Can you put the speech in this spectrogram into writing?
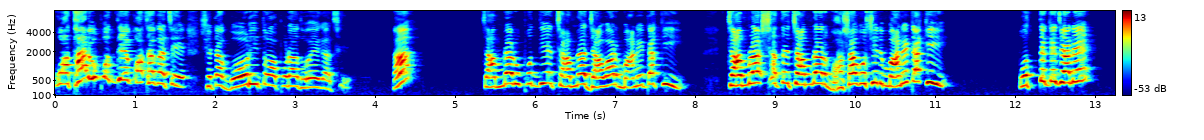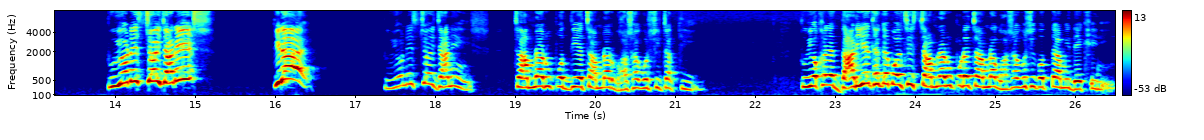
কথার উপর দিয়ে কথা গেছে, সেটা গৌরহিত অপরাধ হয়ে গেছে। হ্যাঁ? চামড়ার উপর দিয়ে চামড়া যাওয়ার মানেটা কি? চামড়ার সাথে চামড়ার ঘষাঘষির মানেটা কি? প্রত্যেকে জানে? তুইও নিশ্চয় জানিস? কি রে? তুইও নিশ্চয় জানিস? চামড়ার উপর দিয়ে চামড়ার ঘষাঘষিটা কি? তুই ওখানে দাঁড়িয়ে থেকে বলছিস চামড়ার উপরে চামড়া ঘষাঘষি করতে আমি দেখিনি।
